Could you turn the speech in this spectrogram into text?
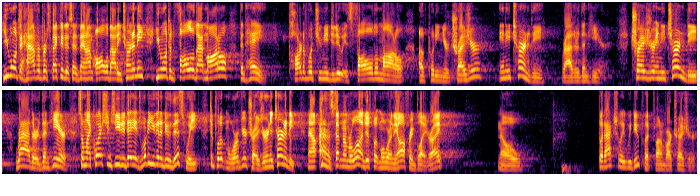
You want to have a perspective that says, man, I'm all about eternity? You want to follow that model? Then, hey, part of what you need to do is follow the model of putting your treasure in eternity rather than here. Treasure in eternity rather than here. So, my question to you today is what are you going to do this week to put more of your treasure in eternity? Now, step number one, just put more in the offering plate, right? No, but actually, we do put front of our treasure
